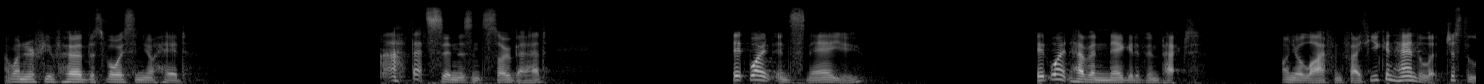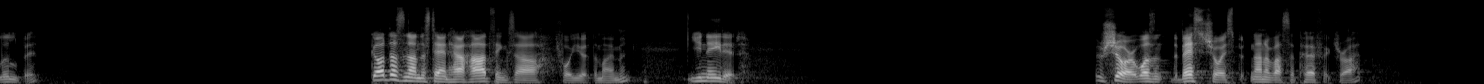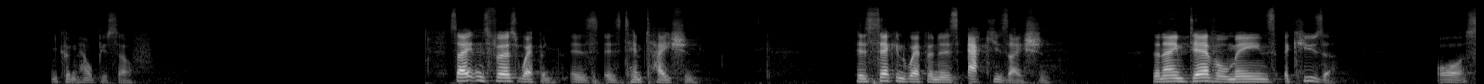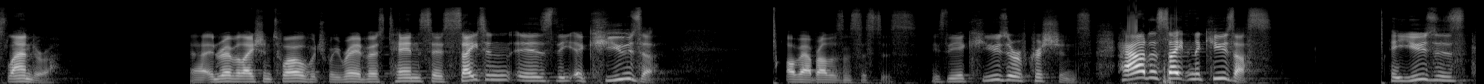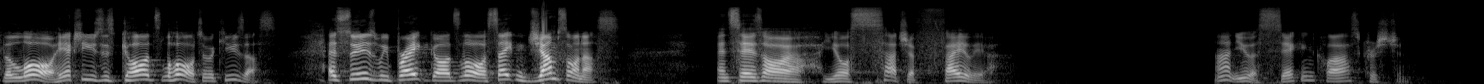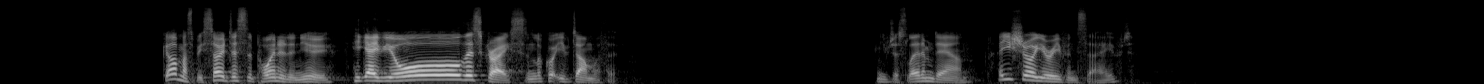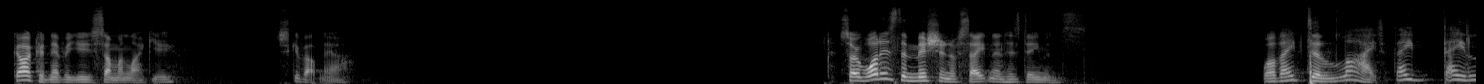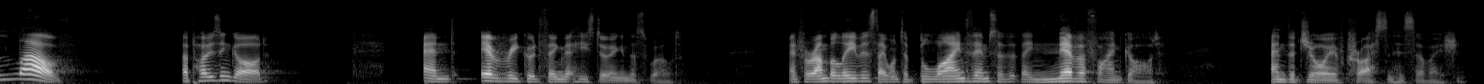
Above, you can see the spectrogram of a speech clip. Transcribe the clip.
I wonder if you've heard this voice in your head. Ah, that sin isn't so bad. It won't ensnare you. It won't have a negative impact on your life and faith. You can handle it just a little bit. God doesn't understand how hard things are for you at the moment. You need it. Sure, it wasn't the best choice, but none of us are perfect, right? You couldn't help yourself. Satan's first weapon is, is temptation. His second weapon is accusation. The name devil means accuser or slanderer. Uh, in Revelation 12, which we read, verse 10 says, Satan is the accuser of our brothers and sisters. He's the accuser of Christians. How does Satan accuse us? He uses the law. He actually uses God's law to accuse us. As soon as we break God's law, Satan jumps on us and says, Oh, you're such a failure. Aren't you a second class Christian? God must be so disappointed in you. He gave you all this grace, and look what you've done with it. You've just let him down. Are you sure you're even saved? God could never use someone like you. Just give up now. So, what is the mission of Satan and his demons? Well, they delight, they, they love opposing God and every good thing that he's doing in this world. And for unbelievers, they want to blind them so that they never find God and the joy of Christ and his salvation.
